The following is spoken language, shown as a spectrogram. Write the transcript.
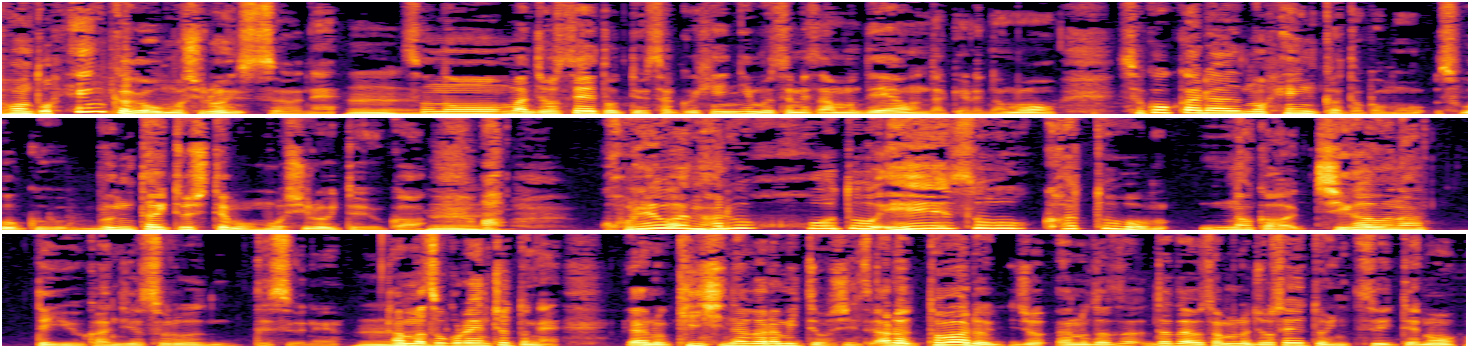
本当変化が面白いんですよね。うん。その、まあ、女性とっていう作品に娘さんも出会うんだけれども、そこからの変化とかもすごく文体としても面白いというか、うんあこれはなるほど映像化となんか違うなっていう感じがするんですよね。うんあんまそこら辺ちょっとね、あの、気にしながら見てほしいんです。ある、とあるあの、ダダイオサムの女性とについての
